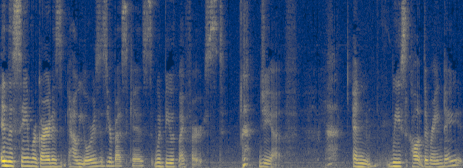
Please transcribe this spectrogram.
in the same regard as how yours is your best kiss, would be with my first GF. And we used to call it the rain date.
